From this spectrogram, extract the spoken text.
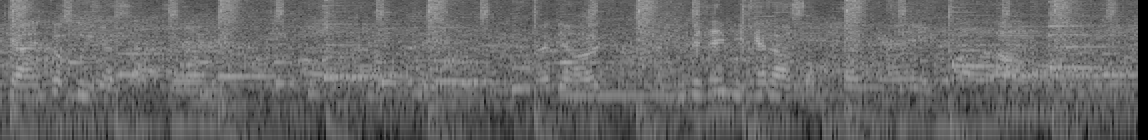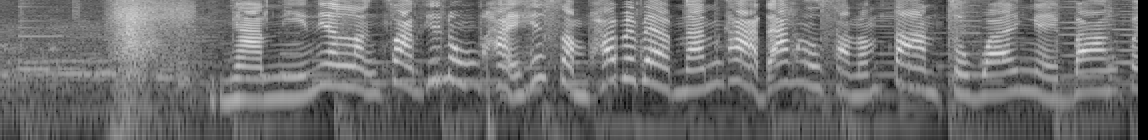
ยกันก็คุยกันสองคนแล้วเดี๋ยวอันนี้ไม่ใช่มีแค่เราสองคนไง งานนี้เนี่ยหลังจากที่หนุ่มไผ่ให้สัมภาษณ์ไปแบบนั้นค่ะ ด้านของสาวน้ำตาลจะว่ายังไงบ้างไป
